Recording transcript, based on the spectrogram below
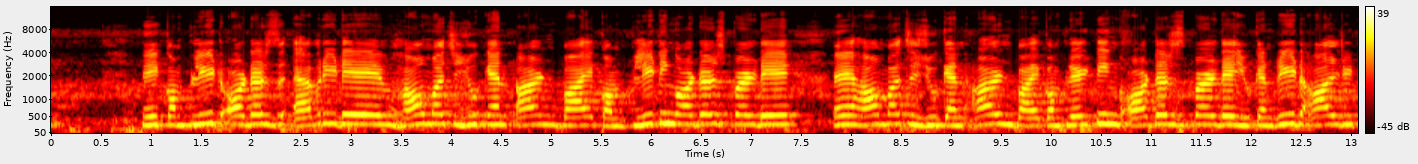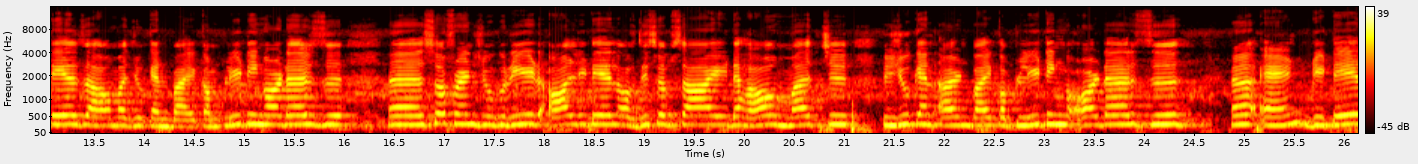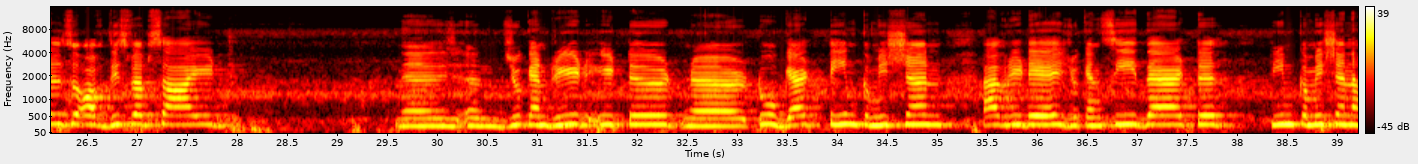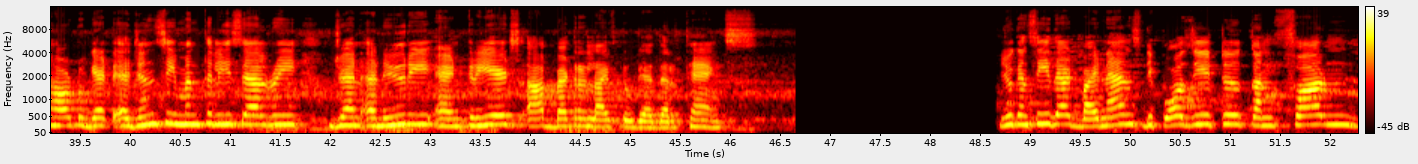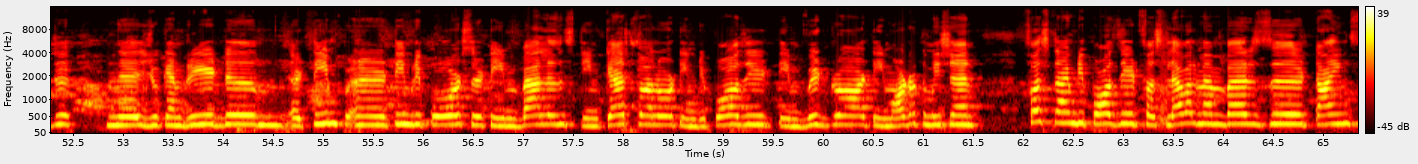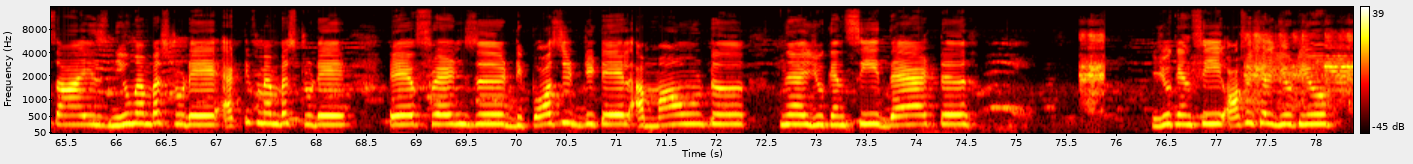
complete orders every day. How much you can earn by completing orders per day? How much you can earn by completing orders per day? You can read all details how much you can buy completing orders. Uh, so friends you read all detail of this website how much you can earn by completing orders uh, and details of this website Uh, you can read it uh, uh, to get team commission every day. You can see that uh, team commission how to get agency monthly salary join ENURI and creates a better life together. Thanks you can see that binance deposit confirmed you can read uh, team uh, team reports team balance team cash flow team deposit team withdraw team order commission. First time deposit first level members uh, time size new members today active members today. Uh, friends uh, deposit detail amount uh, you can see that you can see official youtube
